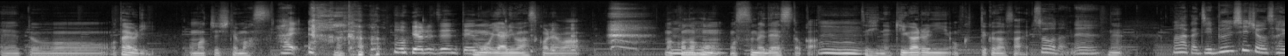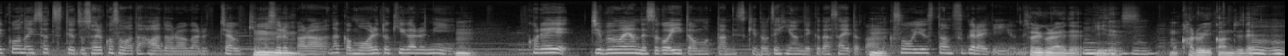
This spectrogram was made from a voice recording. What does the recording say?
えっ、とお便りお待ちしてます。はい。なんか もうやる前提で。もうやりますこれは、まあ、うんこの本おすすめですとかう、んうん。ぜひね気軽に送ってください。そうだね。ねまあ、なんか自分史上最高の一冊っていうとそれこそまたハードル上がっちゃう気もするから、なんかもう割と気軽に、うん。これ自分は読んですごいいいと思ったんですけどぜひ読んでくださいとか,、うん。かそういうスタンスぐらいでいいよね。それぐらいでいいです、うんもう軽い感じで、うんうんうん。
